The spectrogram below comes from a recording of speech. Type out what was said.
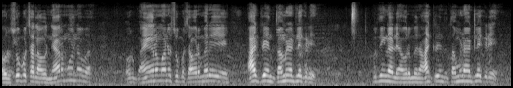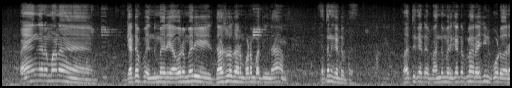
அவர் சூப்பர் ஸ்டார் அவர் நேரமும் என்ன ஒரு பயங்கரமான சூப்பர் ஸ்டார் அவரை மாரி ஆக்டர் இந்த தமிழ்நாட்டிலே கிடையாது. புரிஞ்சிங்களா இல்லையா? அவரை மாரி ஆக்டர் இந்த தமிழ்நாட்டிலே கிடையாது. பயங்கரமான கெட்டப்பு இந்த மாதிரி அவரை மாதிரி தசாவதாரம் படம் பார்த்தீங்களா? எத்தனை கெட்டப்பு பத்து கெட்டப் அந்த மாதிரி கெட்டப்லாம் ரஜினி போடுவார?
